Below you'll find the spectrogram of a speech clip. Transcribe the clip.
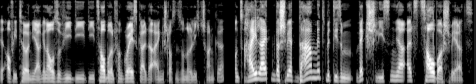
äh, auf Eternia, genauso wie die, die Zauberin von Grayskull da eingeschlossen in so eine Lichtschranke. Und highlighten das Schwert damit mit diesem Wegschließen ja als Zauberschwert.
